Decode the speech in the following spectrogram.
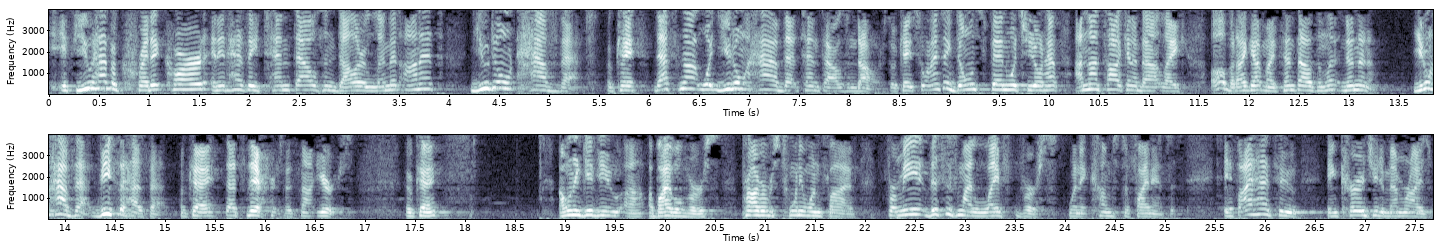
If you have a credit card and it has a $10,000 limit on it, you don't have that, okay? That's not what, you don't have that $10,000, okay? So when I say don't spend what you don't have, I'm not talking about like, oh, but I got my 10,000 limit. No, no, no. You don't have that. Visa has that, okay? That's theirs. That's not yours, okay? I want to give you uh, a Bible verse, Proverbs 21:5. For me, this is my life verse when it comes to finances. If I had to encourage you to memorize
